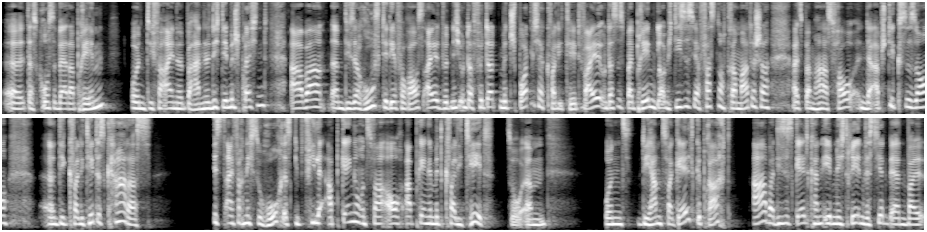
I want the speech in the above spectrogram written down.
äh, das große Werder Bremen und die Vereine behandeln dich dementsprechend. Aber ähm, dieser Ruf, der dir vorauseilt, wird nicht unterfüttert mit sportlicher Qualität, weil, und das ist bei Bremen, glaube ich, dieses Jahr fast noch dramatischer als beim HSV in der Abstiegssaison, äh, die Qualität des Kaders ist einfach nicht so hoch. Es gibt viele Abgänge und zwar auch Abgänge mit Qualität. So, ähm, und die haben zwar Geld gebracht, aber dieses Geld kann eben nicht reinvestiert werden, weil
